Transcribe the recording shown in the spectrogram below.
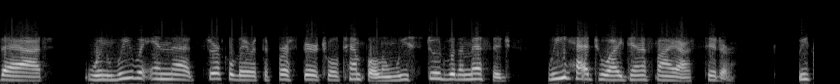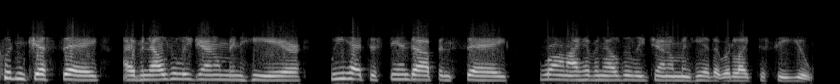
that when we were in that circle there at the first spiritual temple and we stood with a message, we had to identify our sitter. We couldn't just say, I have an elderly gentleman here. We had to stand up and say, Ron, I have an elderly gentleman here that would like to see you.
